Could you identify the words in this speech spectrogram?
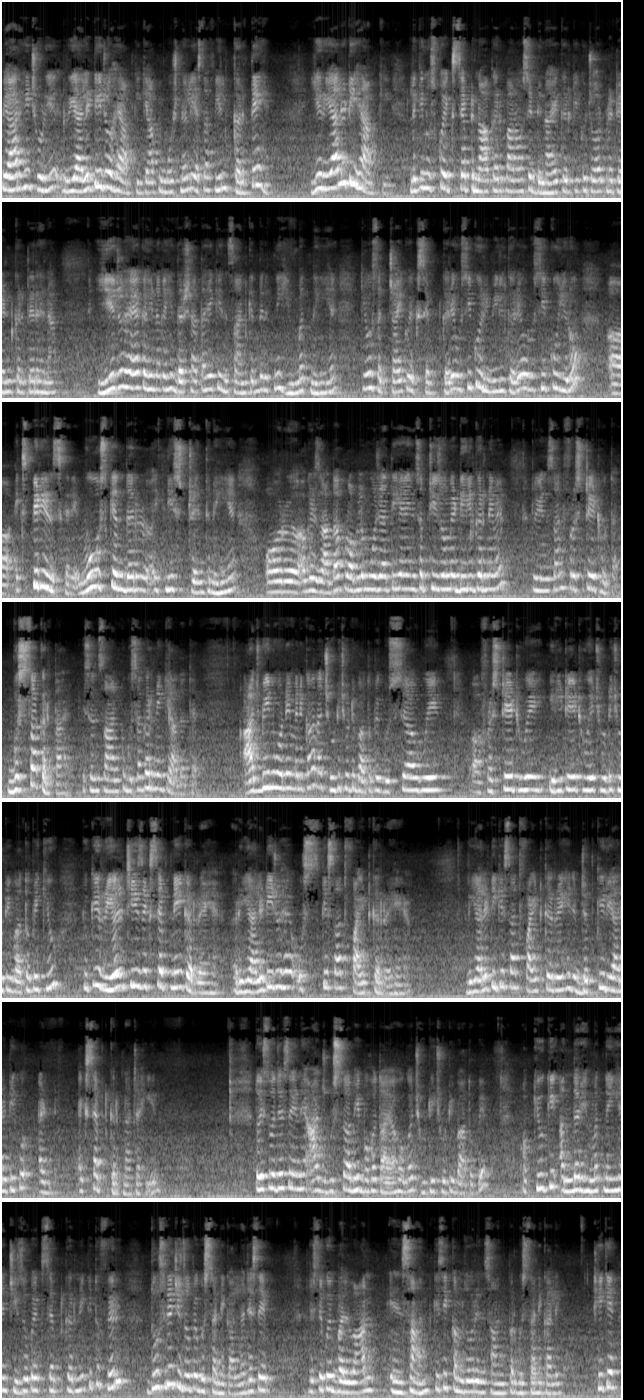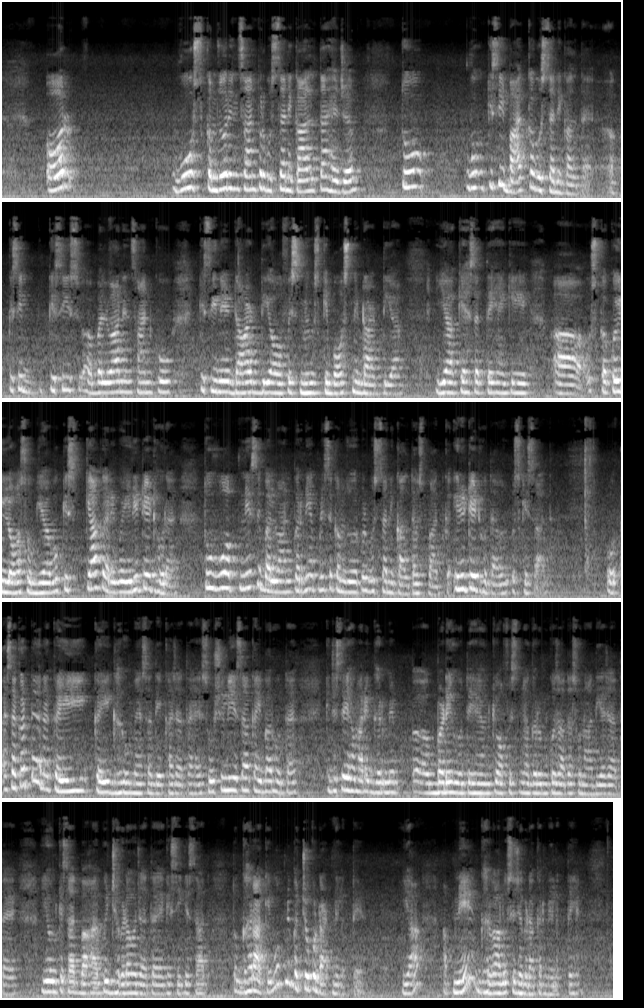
प्यार ही छोड़िए रियलिटी जो है आपकी कि आप इमोशनली ऐसा फील करते हैं। ये रियलिटी है आपकी, लेकिन उसको एक्सेप्ट ना कर पाना, उसे डिनाई करके कुछ और प्रटेंड करते रहना, ये जो है कहीं ना कहीं दर्शाता है कि इंसान के अंदर इतनी हिम्मत नहीं है कि वो सच्चाई को एक्सेप्ट करे, उसी को रिवील करे और उसी को यू नो एक्सपीरियंस करे। वो उसके अंदर इतनी स्ट्रेंथ नहीं है। और अगर ज़्यादा प्रॉब्लम हो जाती है इन सब चीज़ों में डील करने में तो ये इंसान फ्रस्ट्रेट होता है, गुस्सा करता है। इस इंसान को गुस्सा करने की आदत है। आज भी इन्होंने, मैंने कहा ना छोटी छोटी बातों पे गुस्सा हुए फ्रस्ट्रेट हुए इरिटेट हुए छोटी छोटी बातों पे क्यों? क्योंकि रियल चीज़ एक्सेप्ट नहीं कर रहे हैं। रियलिटी जो है, उसके साथ फाइट कर रहे हैं। रियलिटी के साथ फाइट कर रहे हैं जब जबकि रियलिटी को एक्सेप्ट करना चाहिए। तो इस वजह से इन्हें आज गुस्सा भी बहुत आया होगा छोटी छोटी बातों पे। और क्योंकि अंदर हिम्मत नहीं है चीज़ों को एक्सेप्ट करने की तो फिर दूसरी चीज़ों पे गुस्सा निकालना। जैसे जैसे कोई बलवान इंसान, किसी कमज़ोर इंसान पर गुस्सा निकाले, ठीक है? और वो उस कमज़ोर इंसान पर गुस्सा निकालता है जब तो वो किसी बात का गुस्सा निकालता है। किसी किसी बलवान इंसान को किसी ने डांट दिया ऑफ़िस में उसके बॉस ने डांट दिया। या कह सकते हैं कि आ, उसका कोई लॉस हो गया वो किस क्या करे वो इरिटेट हो रहा है तो वो अपने से बलवान पर नहीं अपने से कमज़ोर पर गुस्सा निकालता है उस बात का इरिटेट होता है उसके साथ। और ऐसा करते हैं ना कई कई घरों में ऐसा देखा जाता है सोशली ऐसा कई बार होता है कि जैसे हमारे घर में बड़े होते हैं, उनके ऑफ़िस में अगर उनको ज़्यादा सुना दिया जाता है, या उनके साथ बाहर कोई झगड़ा हो जाता है किसी के साथ तो घर आके वो अपने बच्चों को डांटने लगते हैं, या अपने घर वालों से झगड़ा करने लगते हैं।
